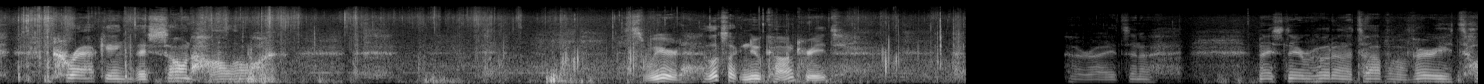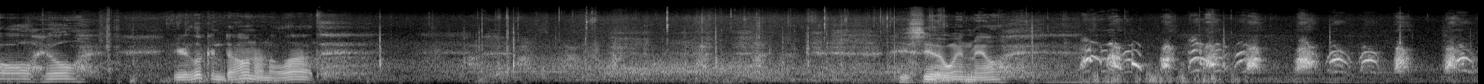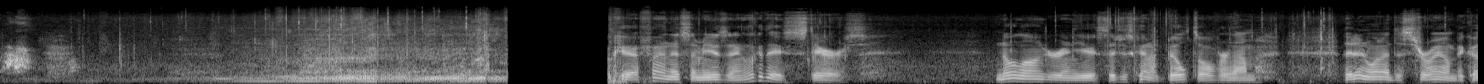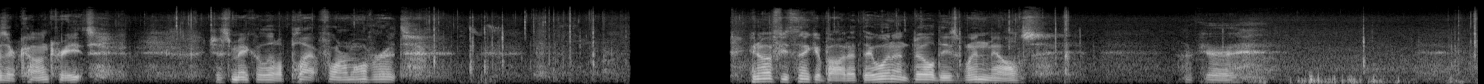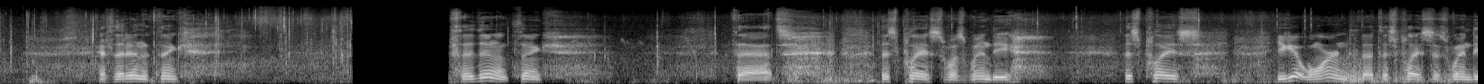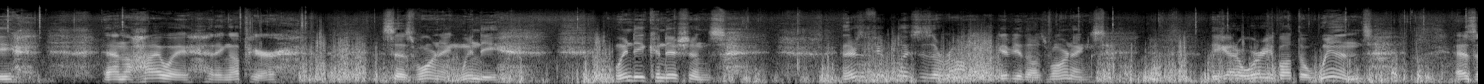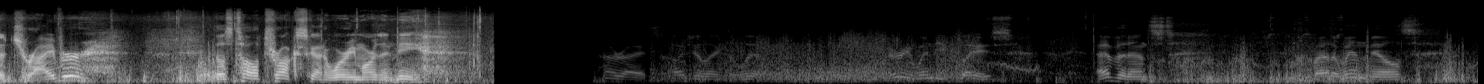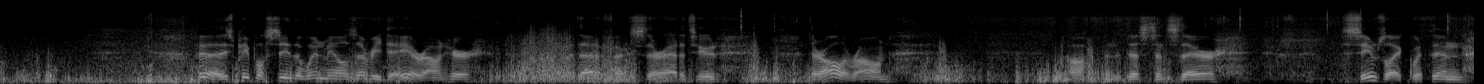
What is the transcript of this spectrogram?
cracking, they sound hollow. It's weird. It looks like new concrete. Alright, it's in a nice neighborhood on the top of a very tall hill. You're looking down on a lot. You see the windmill. Find this amusing. Look at these stairs. No longer in use. They just kind of built over them. They didn't want to destroy them because they're concrete. Just make a little platform over it. You know, if you think about it, they wouldn't build these windmills. Okay. If they didn't think... If they didn't think that this place was windy, this place, you get warned that this place is windy, and the highway heading up here says warning, windy, windy conditions. There's a few places around that will give you those warnings. You got to worry about the wind as a driver. Those tall trucks got to worry more than me. Alright, so how'd you like to live? Very windy place, evidenced by the windmills. Look Yeah, these people see the windmills every day around here, but that affects their attitude. They're all around, off in the distance there. Seems like within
